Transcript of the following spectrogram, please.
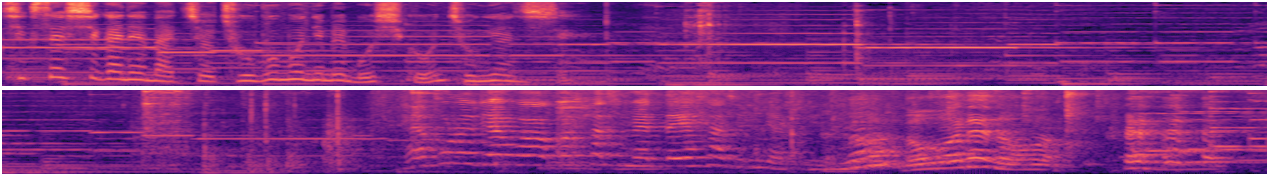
식사 시간에 맞춰 조부모님을 모시고 온 종현 씨. 배부르자고 하고 사슴에 떼 사슴 잡기. 너무네 너무.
